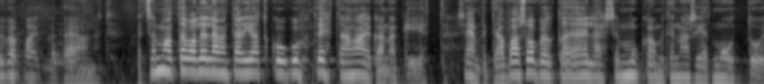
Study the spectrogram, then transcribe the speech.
Hyvä paikka tämä on nyt. Et samalla tavalla elämä täällä jatkuu kuin tehtaan aikanakin, että sen pitää vaan soveltaa ja elää sen mukaan, miten asiat muuttuu.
